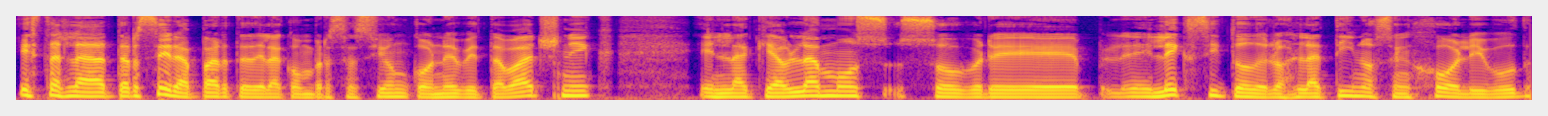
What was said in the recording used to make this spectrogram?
Esta es la tercera parte de la conversación con Eve Tabachnik, en la que hablamos sobre el éxito de los latinos en Hollywood,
